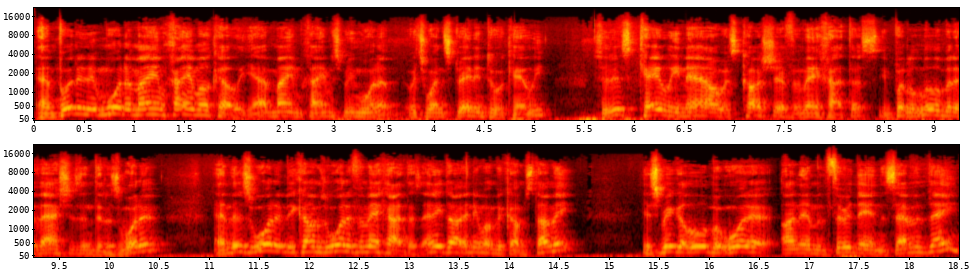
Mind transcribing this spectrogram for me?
and put it in water, mayim chayim al keli. You have mayim chayim, spring water, which went straight into a keli. So this keli now is kosher for mechatas. You put a little bit of ashes into this water, and this water becomes water for mechatas. Anytime anyone becomes tummy, you sprinkle a little bit of water on him the third day and the seventh day,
